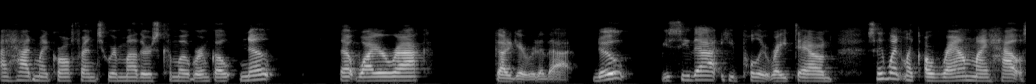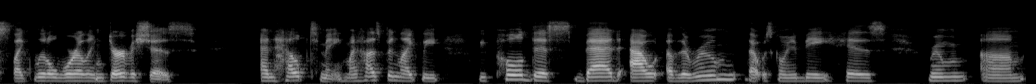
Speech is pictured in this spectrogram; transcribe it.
I had my girlfriends who were mothers come over and go, Nope, that wire rack, got to get rid of that. Nope, you see that? He'd pull it right down. So they went like around my house like little whirling dervishes and helped me. My husband, like, we we pulled this bed out of the room that was going to be his room um,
